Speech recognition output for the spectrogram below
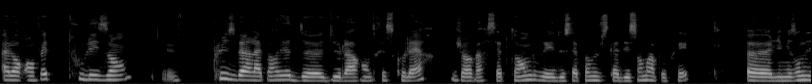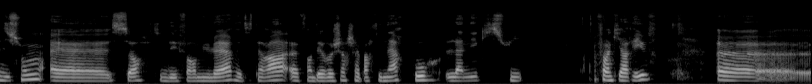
Alors, en fait, tous les ans, plus vers la période de, la rentrée scolaire, genre vers septembre et de septembre jusqu'à décembre à peu près, euh, les maisons d'édition sortent des formulaires, etc., enfin des recherches à partenaires pour l'année qui suit, enfin qui arrive. Euh,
